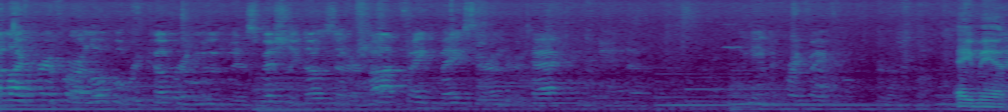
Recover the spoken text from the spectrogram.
I'd like prayer for our local recovery movement, especially those that are not faith-based, they're under attack, and, uh, we need to pray favor for those folks. Amen.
